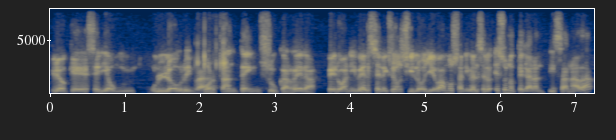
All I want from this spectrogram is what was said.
creo que sería un, un logro importante en su carrera, pero a nivel selección, si lo llevamos a nivel selección, eso no te garantiza nada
